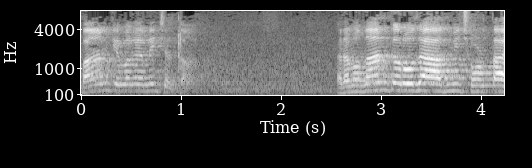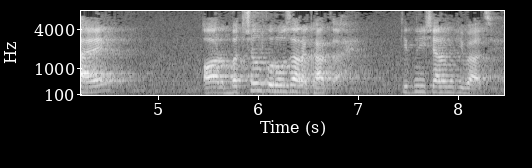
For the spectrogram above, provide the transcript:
पान के बगैर नहीं चलता। रमज़ान का रोजा आदमी छोड़ता है और बच्चों को रोजा रखाता है। कितनी शर्म की बात है।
